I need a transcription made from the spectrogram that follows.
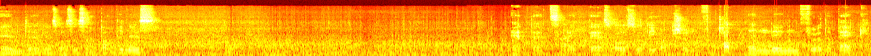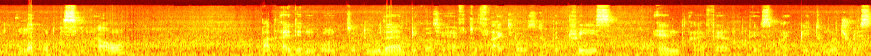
and uh, there's also some bumpiness. That side there's also the option of top landing further back, not what we see now. But I didn't want to do that because you have to fly close to the trees and I felt this might be too much risk.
